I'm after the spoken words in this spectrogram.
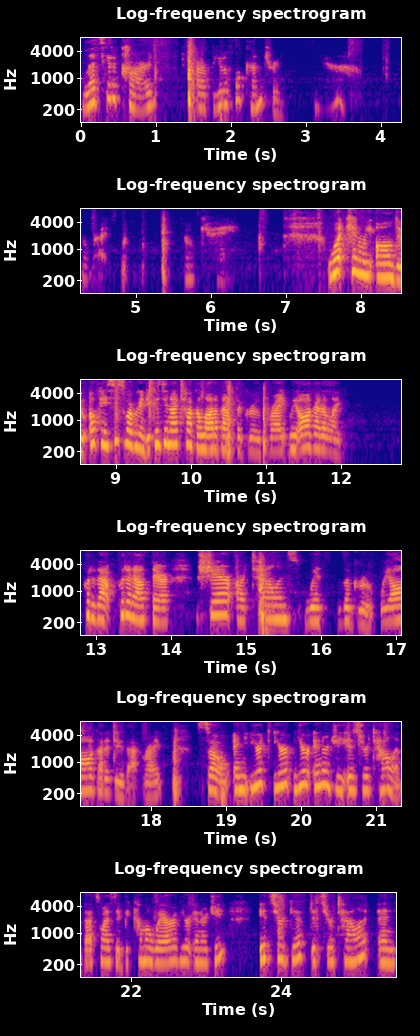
let's get a card for our beautiful country. Yeah. All right. Okay. What can we all do? Okay, so this is what we're to do because, you know, I talk a lot about the group, right? We all got to like put it out, put it out there, share our talents with the group. We all got to do that, right? So, and your your your energy is your talent. That's why I say become aware of your energy. It's your gift, it's your talent, and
